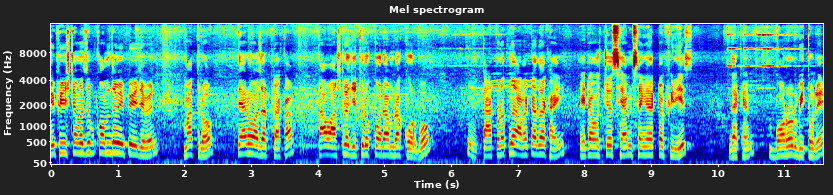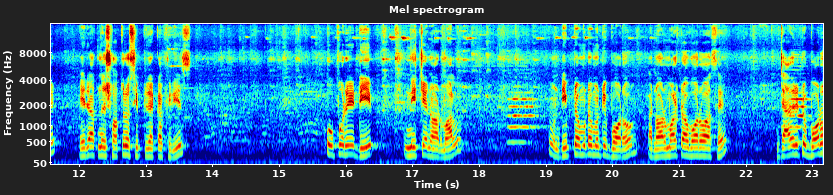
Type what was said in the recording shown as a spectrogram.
এই ফ্রিজটা আমাদের কম দামে পেয়ে যাবেন। মাত্র তেরো হাজার টাকা। তাও আসলে যেটুকু করে আমরা করব। তারপর আপনার আরেকটা দেখাই। এটা হচ্ছে স্যামসাংয়ের একটা ফ্রিজ দেখেন, বড়োর ভিতরে। এটা আপনার সতেরো সিফটির একটা ফ্রিজ উপরে ডিপ নিচে নর্মাল ডিপটা মোটামুটি বড়। আর নর্মালটাও বড় আছে। যাদের একটু বড়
